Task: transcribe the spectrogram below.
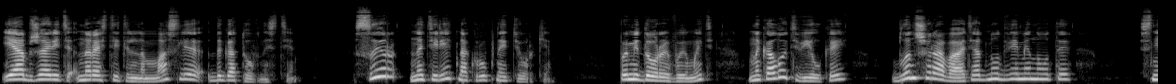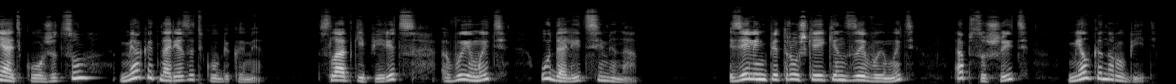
и обжарить на растительном масле до готовности. Сыр натереть на крупной терке. Помидоры вымыть, наколоть вилкой, бланшировать одну-две минуты, снять кожицу, мякоть нарезать кубиками. Сладкий перец вымыть, удалить семена. Зелень петрушки и кинзы вымыть, обсушить, мелко нарубить.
